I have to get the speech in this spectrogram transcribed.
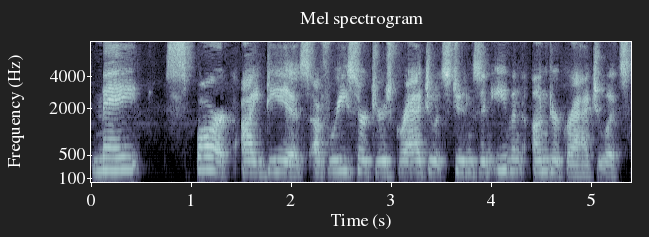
may spark ideas of researchers, graduate students, and even undergraduates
